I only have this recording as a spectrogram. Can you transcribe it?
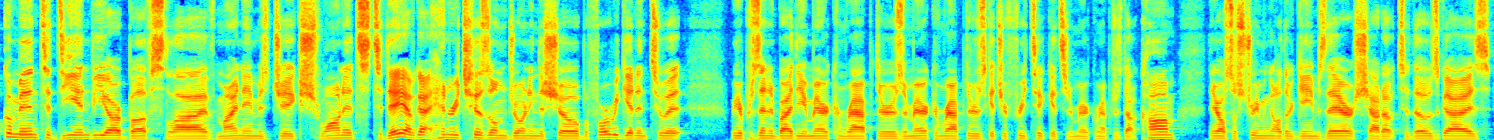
Welcome into DNVR Buffs Live. My name is Jake Schwanitz. Today I've got Henry Chisholm joining the show. Before we get into it, we are presented by the American Raptors. American Raptors, get your free tickets at AmericanRaptors.com. They're also streaming all their games there. Shout out to those guys.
